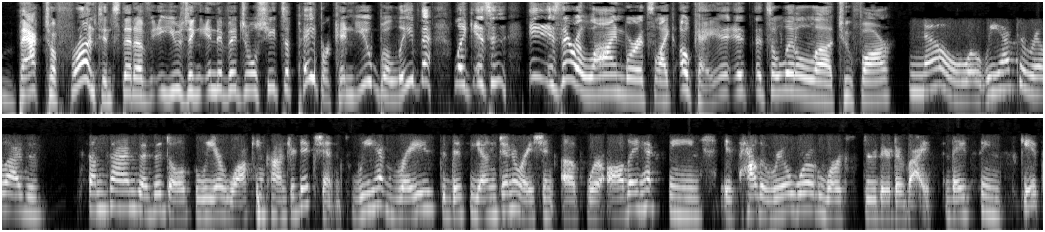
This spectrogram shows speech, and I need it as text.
back to front instead of using individual sheets of paper. Can you believe that? Like, isn't is there a line where it's like, okay, it, it's a little too far? No, what we have to realize is sometimes as adults, we are walking contradictions. We have raised this young generation up where all they have seen is how the real world works through their device. They've seen skits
